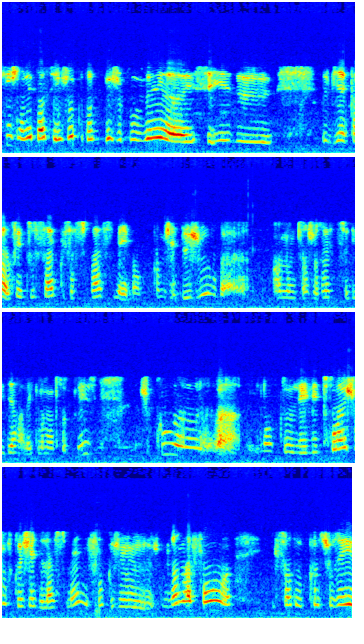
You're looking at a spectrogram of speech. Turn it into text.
si je n'avais pas ces jours, peut-être que je pouvais essayer de, de bien cadrer tout ça, que ça se passe. Mais bon, comme j'ai deux jours, bah, en même temps, je reste solidaire avec mon entreprise. Du coup, euh, voilà. Donc, euh, les, trois jours que j'ai de la semaine, il faut que je, me donne à fond, euh, histoire de clôturer,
